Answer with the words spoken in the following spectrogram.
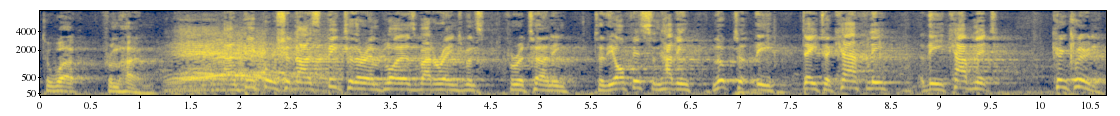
to work from home. Yeah. And people should now speak to their employers about arrangements for returning to the office. And having looked at the data carefully, the Cabinet concluded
